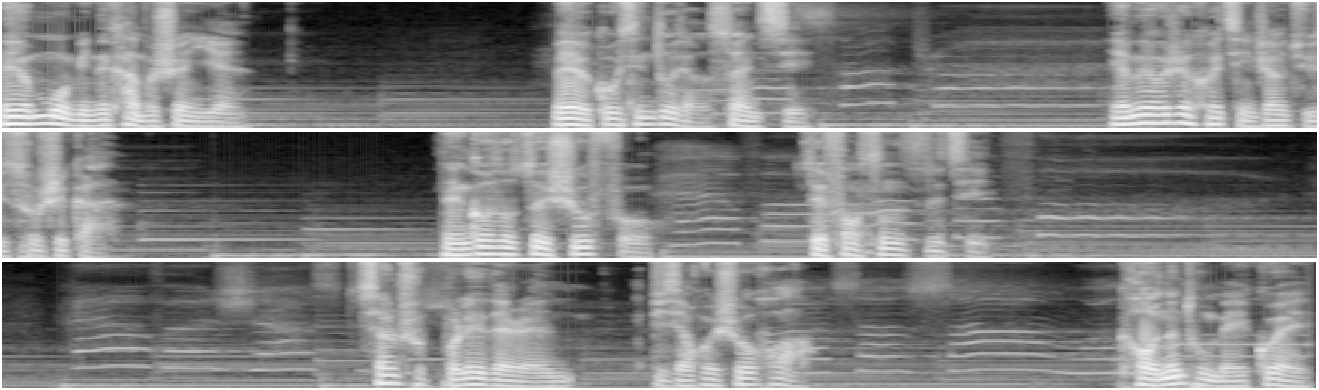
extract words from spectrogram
没有莫名的看不顺眼，没有勾心斗角的算计，也没有任何紧张局促之感，能够做最舒服、最放松的自己。相处不累的人比较会说话，口能吐玫瑰，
